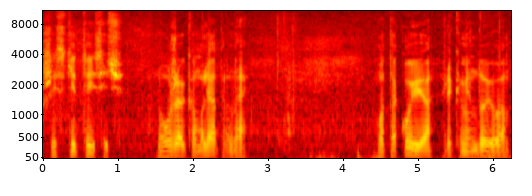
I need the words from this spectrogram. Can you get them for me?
6000 но уже аккумуляторная вот такую я рекомендую вам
